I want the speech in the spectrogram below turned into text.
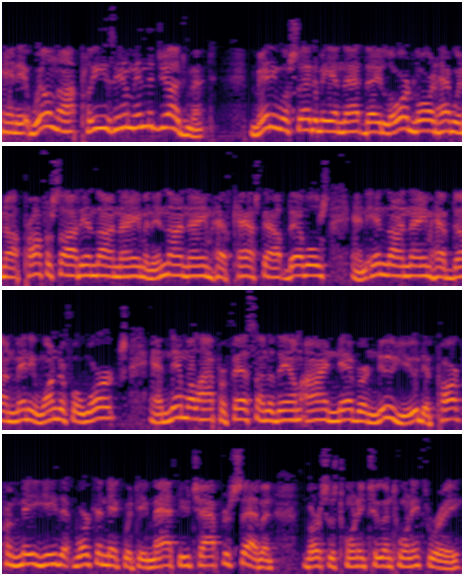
and it will not please Him in the judgment. Many will say to me in that day, Lord, Lord, have we not prophesied in thy name, and in thy name have cast out devils, and in thy name have done many wonderful works? And then will I profess unto them, I never knew you. Depart from me, ye that work iniquity. Matthew chapter 7, verses 22 and 23.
